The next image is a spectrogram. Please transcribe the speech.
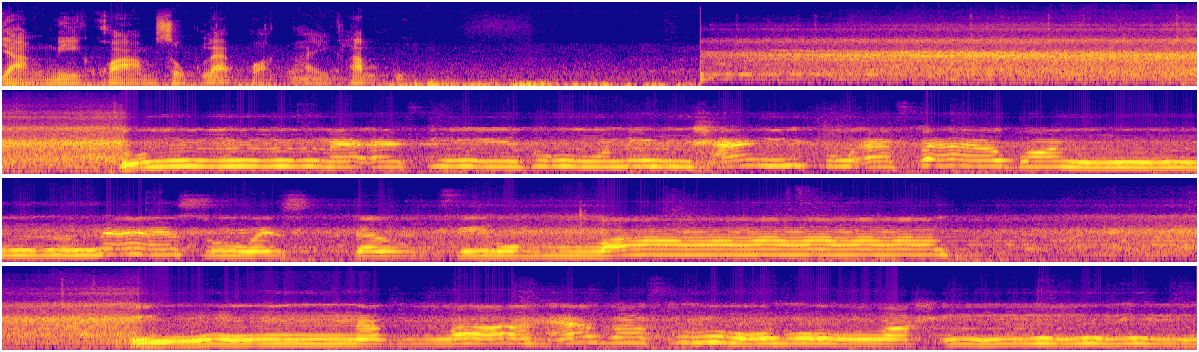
อย่างมีความสุขและปลอดภัยครับ ثم أفيضوا من حيث أفاض الناس واستغفروا الله إن الله غفور رحيم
